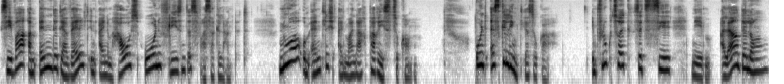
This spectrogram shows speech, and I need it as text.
Sie war am Ende der Welt in einem Haus ohne fließendes Wasser gelandet, nur um endlich einmal nach Paris zu kommen. Und es gelingt ihr sogar. Im Flugzeug sitzt sie neben Alain Delon,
